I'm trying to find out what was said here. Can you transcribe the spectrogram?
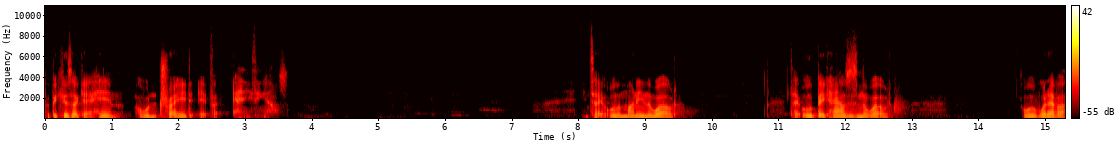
but because I get Him, I wouldn't trade it for anything else. You take all the money in the world, take all the big houses in the world, the whatever,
